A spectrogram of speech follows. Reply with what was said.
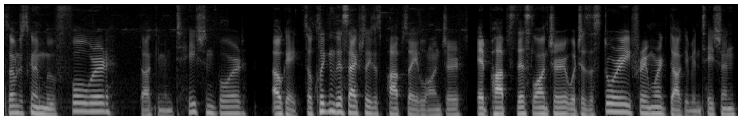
So I'm just gonna move forward. Documentation board. Okay, so clicking this actually just pops a launcher. It pops this launcher, which is a story framework documentation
